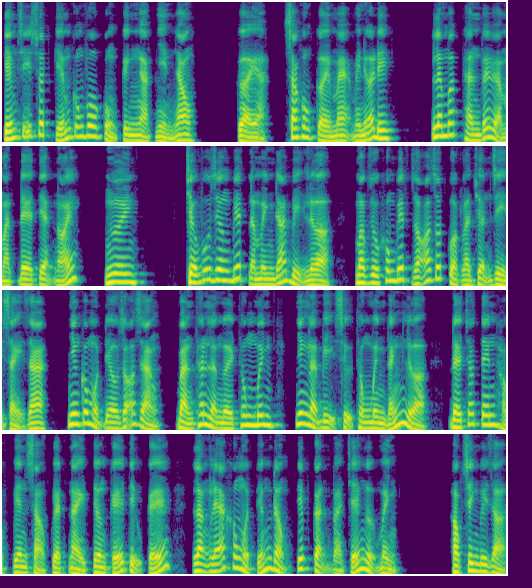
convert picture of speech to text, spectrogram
Kiếm sĩ xuất kiếm cũng vô cùng kinh ngạc nhìn nhau. Cười à? Sao không cười mẹ mày nữa đi? Lâm Bắc Thần với vẻ mặt đề tiện nói. Ngươi... Triệu Vũ Dương biết là mình đã bị lừa. Mặc dù không biết rõ rốt cuộc là chuyện gì xảy ra, nhưng có một điều rõ ràng, bản thân là người thông minh nhưng lại bị sự thông minh đánh lừa, để cho tên học viên xảo quyệt này tương kế tiệu kế, lặng lẽ không một tiếng động tiếp cận và chế ngự mình. Học sinh bây giờ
